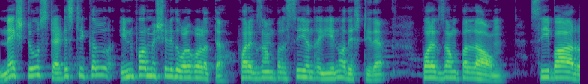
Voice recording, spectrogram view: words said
ನೆಕ್ಸ್ಟು ಸ್ಟ್ಯಾಟಿಸ್ಟಿಕಲ್ ಇನ್ಫಾರ್ಮೇಷನ್ ಇದು ಒಳಗೊಳ್ಳುತ್ತೆ. ಫಾರ್ ಎಕ್ಸಾಂಪಲ್ ಸಿ ಅಂದರೆ ಏನು? ಅದೆಷ್ಟಿದೆ? For example C bar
